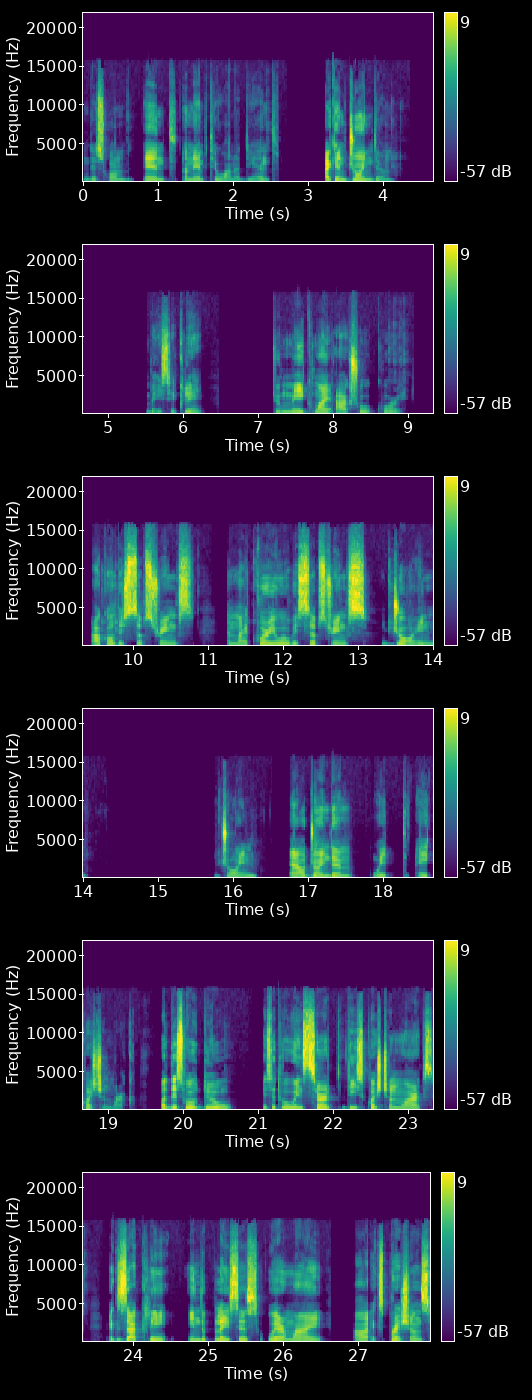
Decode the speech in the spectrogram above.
this one, and an empty one at the end. I can join them basically to make my actual query. I'll call this substrings and my query will be substrings join join and I'll join them with a question mark. What this will do is it will insert these question marks exactly in the places where my uh, expressions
